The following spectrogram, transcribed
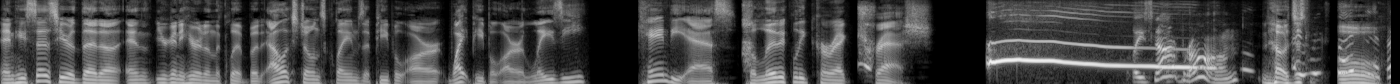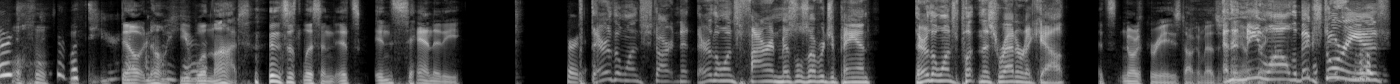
And he says here that uh and you're gonna hear it in the clip, but Alex Jones claims that people are white people are lazy, candy ass, politically correct trash. well, he's not wrong. No, just oh, excited. I'm oh. Let's hear. it. no, no, wanna he hear will it. not. just listen, it's insanity. They're the ones starting it. They're the ones firing missiles over Japan. They're the ones putting this rhetoric out. It's North Korea he's talking about. Just And then hang on meanwhile, the big story is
